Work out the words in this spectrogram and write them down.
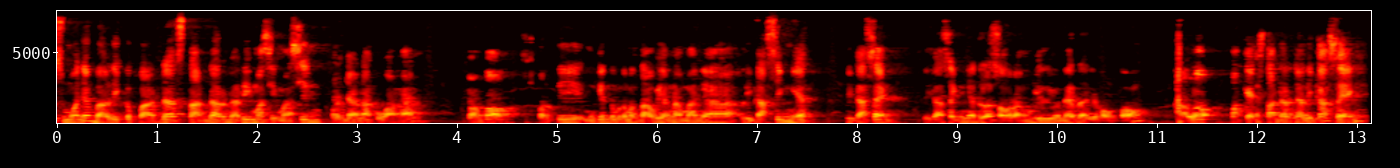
semuanya balik kepada standar dari masing-masing perencana keuangan. Contoh seperti mungkin teman-teman tahu yang namanya Lee Ka-sing ya, Lee Ka-seng. Lee Ka-seng ini adalah seorang miliuner dari Hong Kong. Kalau pakai standarnya Lee Ka-seng,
